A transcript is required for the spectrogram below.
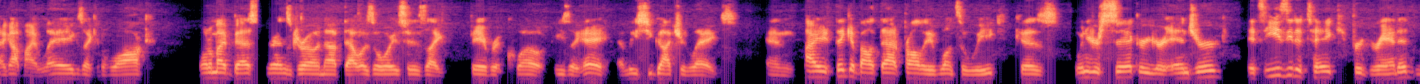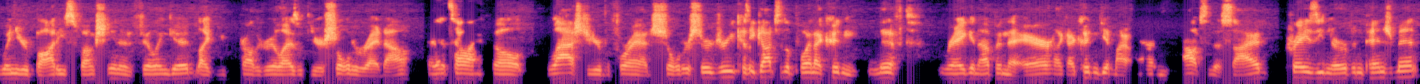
I got my legs. I can walk. One of my best friends growing up, that was always his like favorite quote. He's like, "Hey, at least you got your legs." And I think about that probably once a week because when you're sick or you're injured, it's easy to take for granted when your body's functioning and feeling good, like you probably realize with your shoulder right now. And that's how I felt last year before I had shoulder surgery because it got to the point I couldn't lift Reagan up in the air. Like I couldn't get my arm out to the side. Crazy nerve impingement.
